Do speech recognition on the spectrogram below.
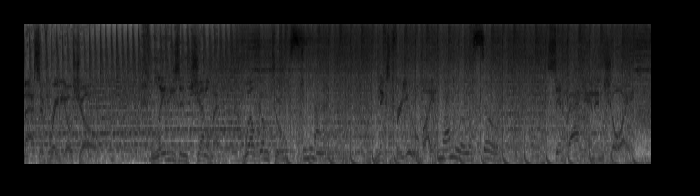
massive radio show. Ladies and gentlemen, welcome to Extrema. Mixed for You by Manuel Le Saux. Sit back and enjoy.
